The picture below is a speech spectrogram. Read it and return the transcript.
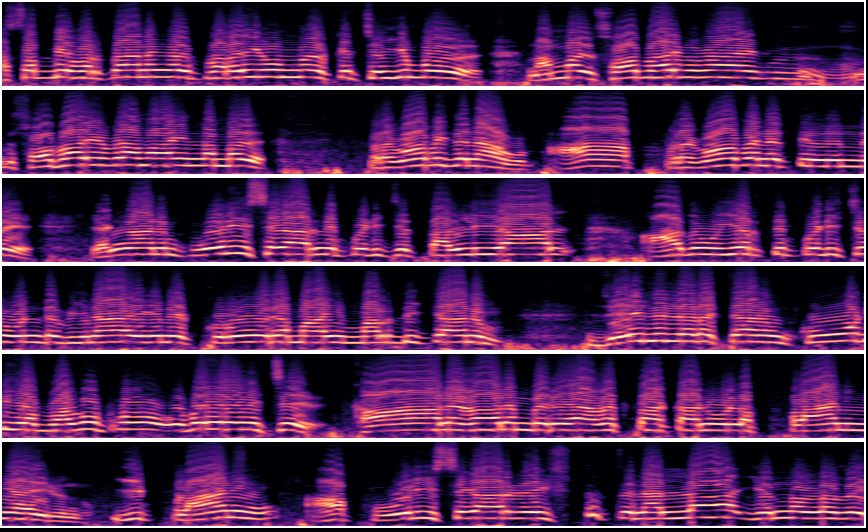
അസഭ്യ വർത്തമാനങ്ങൾ പറയുകയും ഒക്കെ ചെയ്യുമ്പോൾ നമ്മൾ സ്വാഭാവികമായി സ്വാഭാവികമായും നമ്മൾ പ്രകോപിതനാകും. ആ പ്രകോപനത്തിൽ നിന്ന് എങ്ങാനും പോലീസുകാരനെ പിടിച്ച് തള്ളിയാൽ അത് ഉയർത്തിപ്പിടിച്ചുകൊണ്ട് വിനായകനെ ക്രൂരമായി മർദ്ദിക്കാനും ജയിലിലടയ്ക്കാനും കൂടിയ വകുപ്പ് ഉപയോഗിച്ച് കാലകാലം വരെ അകത്താക്കാനുമുള്ള പ്ലാനിംഗ് ആയിരുന്നു. ഈ പ്ലാനിംഗ് ആ പോലീസുകാരുടെ ഇഷ്ടത്തിനല്ല എന്നുള്ളത്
